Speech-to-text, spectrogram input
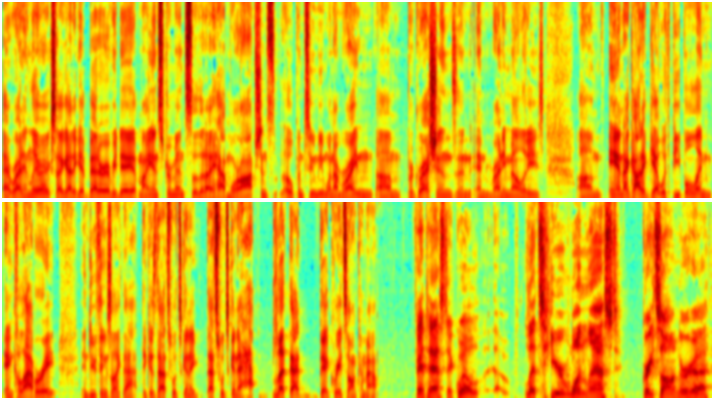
at writing lyrics. I got to get better every day at my instrument so that I have more options open to me when I'm writing um, progressions and, and writing melodies. Um, and I got to get with people and, and collaborate and do things like that because that's what's gonna that's what's gonna ha- let that that great song come out. Fantastic. Well, uh, let's hear one last great song or uh,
